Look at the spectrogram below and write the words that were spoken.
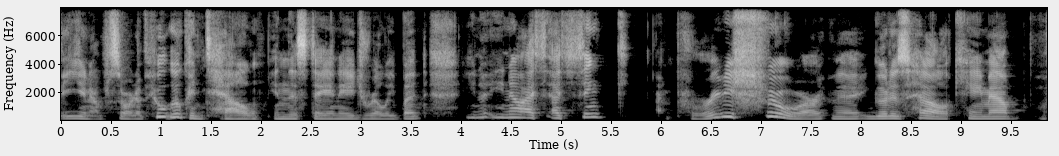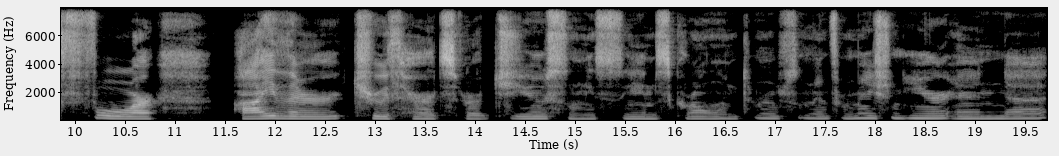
you know sort of who, who can tell in this day and age really? But you know you know i, I think i'm pretty sure that good as hell came out before either Truth Hurts or Juice. Let me see. I'm scrolling through some information here, and uh,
